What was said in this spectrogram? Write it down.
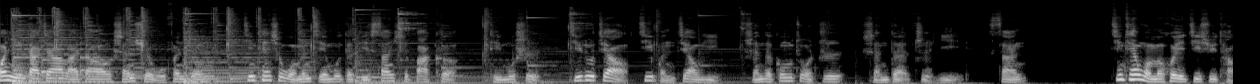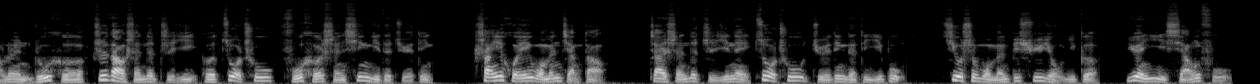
欢迎大家来到神学五分钟。今天是我们节目的第三十八课，题目是基督教基本教义：神的工作之神的旨意三。今天我们会继续讨论如何知道神的旨意和做出符合神心意的决定。上一回我们讲到，在神的旨意内做出决定的第一步，就是我们必须有一个愿意降服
